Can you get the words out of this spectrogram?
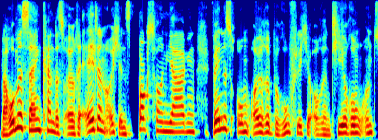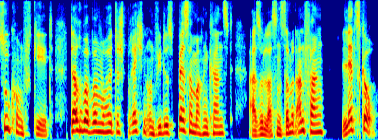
Warum es sein kann, dass eure Eltern euch ins Boxhorn jagen, wenn es um eure berufliche Orientierung und Zukunft geht. Darüber wollen wir heute sprechen und wie du es besser machen kannst. Also lass uns damit anfangen. Let's go!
